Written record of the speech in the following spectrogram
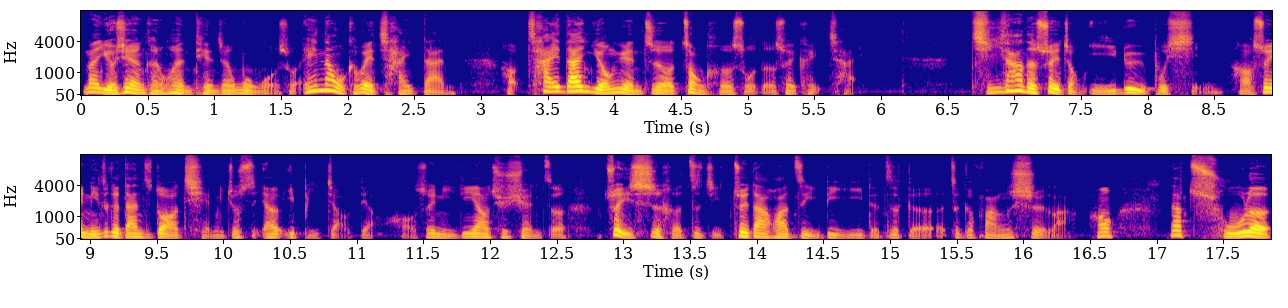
那有些人可能会很天真问我说：“诶，那我可不可以拆单？好，拆单永远只有综合所得税可以拆，其他的税种一律不行。好，所以你这个单子多少钱，你就是要一笔缴掉。好，所以你一定要去选择最适合自己、最大化自己利益的这个这个方式啦。好，那除了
